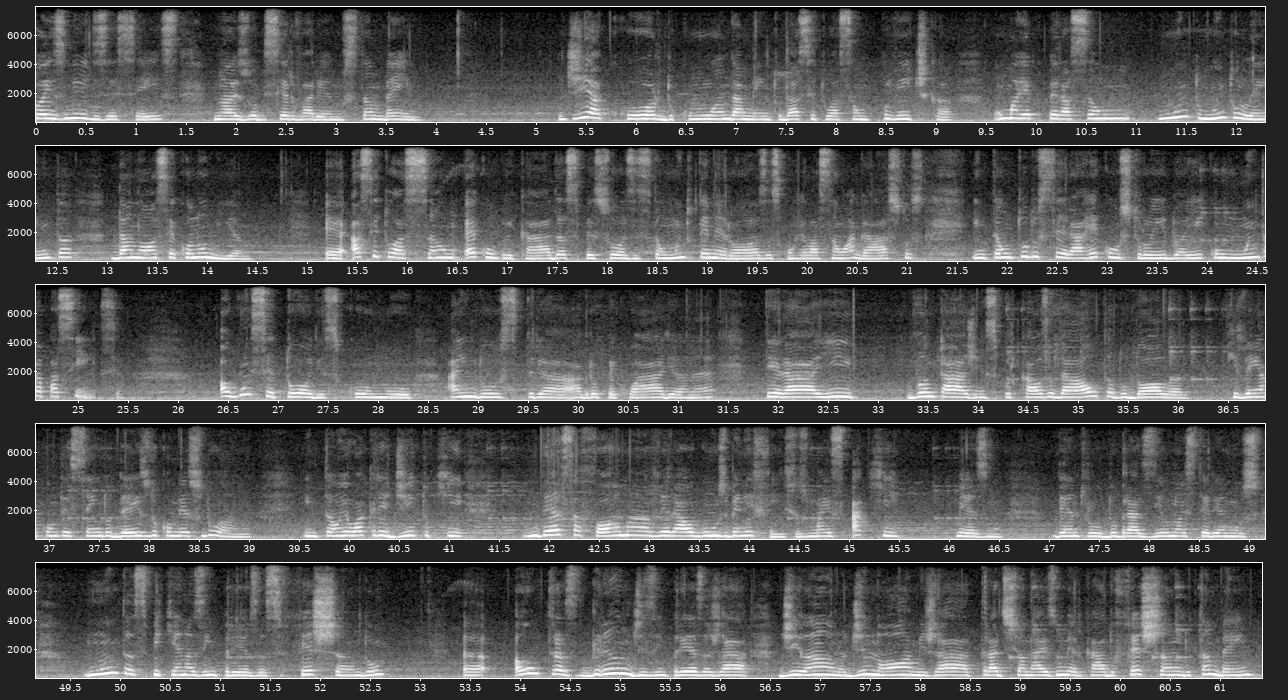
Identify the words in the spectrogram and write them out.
2016, nós observaremos também, de acordo com o andamento da situação política, uma recuperação muito, muito lenta da nossa economia. É, a situação é complicada, as pessoas estão muito temerosas com relação a gastos, então tudo será reconstruído aí com muita paciência. Alguns setores, como a indústria agropecuária, né, terá aí vantagens por causa da alta do dólar que vem acontecendo desde o começo do ano. Então eu acredito que dessa forma haverá alguns benefícios, mas aqui mesmo, dentro do Brasil, nós teremos muitas pequenas empresas fechando, uh, outras grandes empresas já de ano, de nome, já tradicionais no mercado, fechando também.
